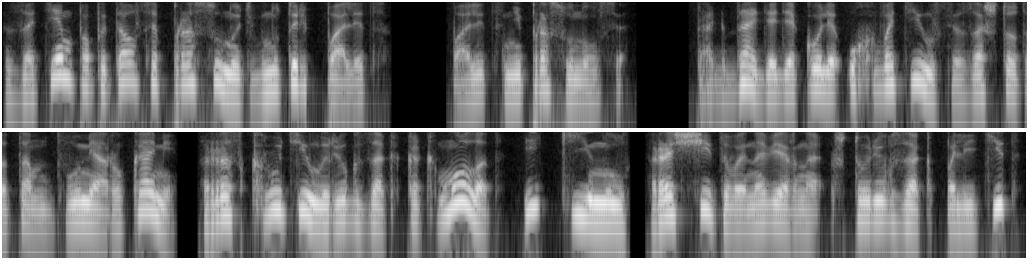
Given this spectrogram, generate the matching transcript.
Затем попытался просунуть внутрь палец. Палец не просунулся. Тогда дядя Коля ухватился за что-то там двумя руками, раскрутил рюкзак как молот и кинул, рассчитывая, наверное, что рюкзак полетит,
